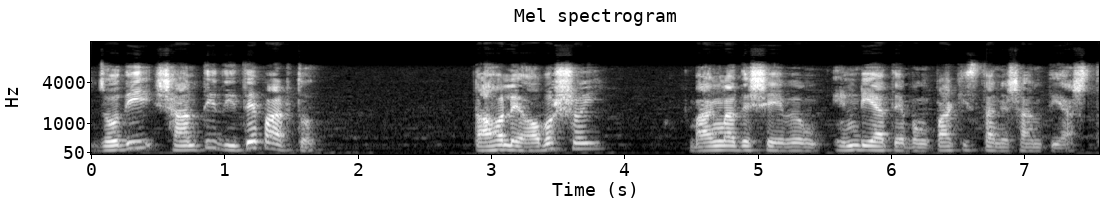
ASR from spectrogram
যদি শান্তি দিতে পারত, তাহলে অবশ্যই বাংলাদেশে এবং ইন্ডিয়াতে এবং পাকিস্তানে শান্তি আসত।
